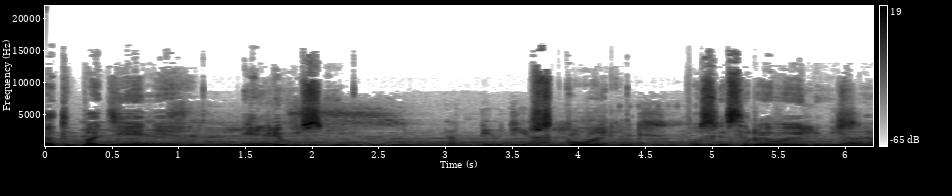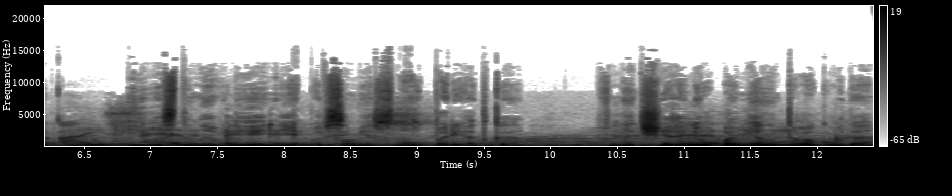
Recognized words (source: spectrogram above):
от падения иллюзий. Вскоре после срыва иллюзий и восстановления повсеместного порядка в начале упомянутого года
